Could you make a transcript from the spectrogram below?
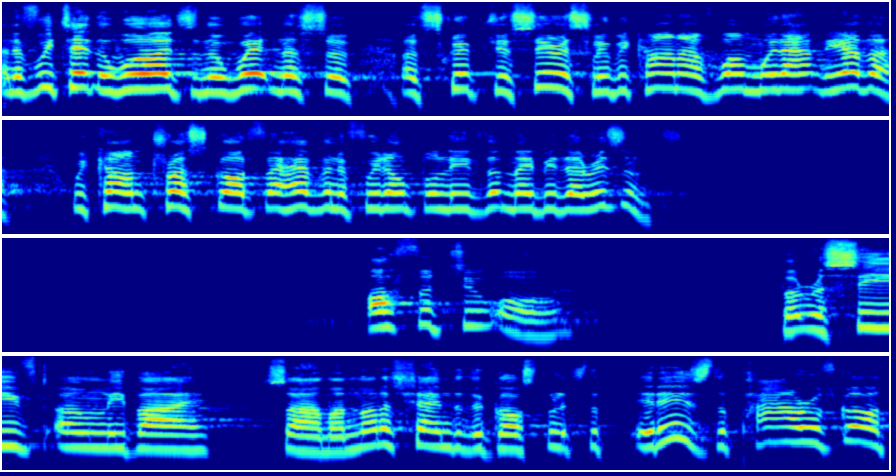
And if we take the words and the witness of, of Scripture seriously, we can't have one without the other. We can't trust God for heaven if we don't believe that maybe there isn't. Offered to all, but received only by some. I'm not ashamed of the gospel. It's the, it is the power of God,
